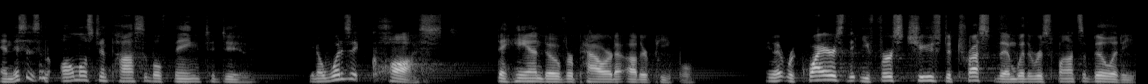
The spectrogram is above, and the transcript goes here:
And this is an almost impossible thing to do. You know, what does it cost to hand over power to other people? It requires that you first choose to trust them with a responsibility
